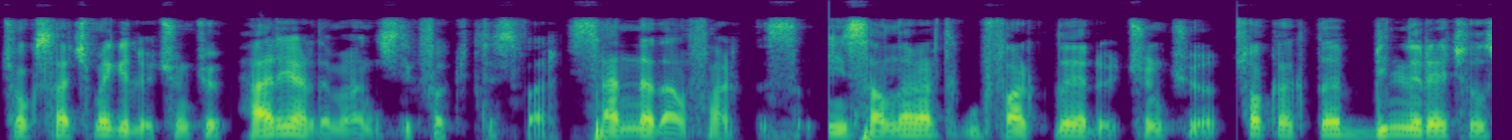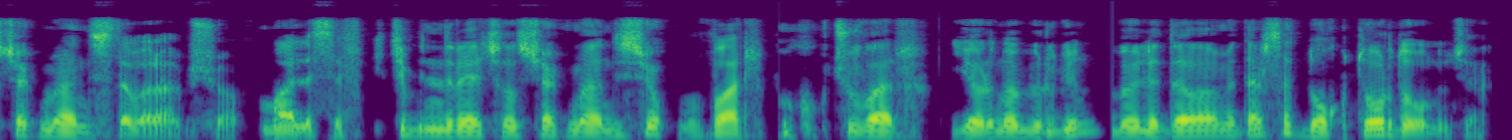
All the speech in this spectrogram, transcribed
çok saçma geliyor. Çünkü her yerde mühendislik fakültesi var. Sen neden farklısın? İnsanlar artık bu farklı arıyor. Çünkü sokakta bin liraya çalışacak mühendis de var abi şu an. Maalesef. 2000 liraya çalışacak mühendis yok mu? Var. Hukukçu var. Yarın öbür gün böyle devam ederse doktor da olacak.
